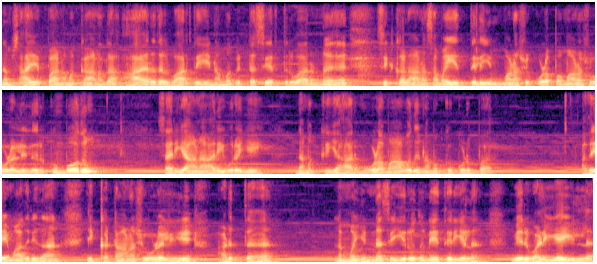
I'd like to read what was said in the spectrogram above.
நம் சாயப்பா நமக்கானதா ஆறுதல் வார்த்தையை நம்மக்கிட்ட சேர்த்துருவாருன்னு சிக்கலான சமயத்திலையும் மனசு குழப்பமான சூழலில் இருக்கும்போதும் சரியான அறிவுரையை நமக்கு யார் மூலமாவது நமக்கு கொடுப்பார். அதே மாதிரி தான் இக்கட்டான சூழலில் அடுத்த நம்ம என்ன செய்கிறதுனே தெரியலை வேறு வழியே இல்லை.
